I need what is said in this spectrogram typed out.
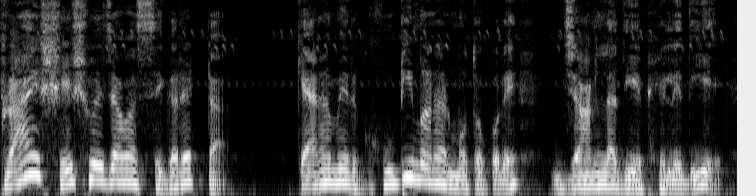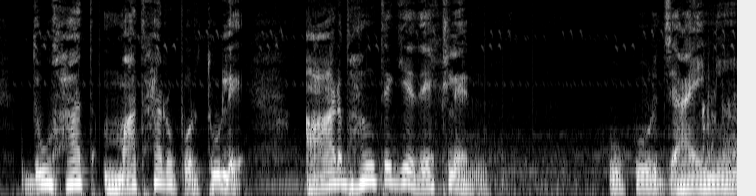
প্রায় শেষ হয়ে যাওয়া সিগারেটটা ক্যারামের ঘুঁটি মারার মতো করে জানলা দিয়ে ফেলে দিয়ে দু হাত মাথার উপর তুলে আড় ভাঙতে গিয়ে দেখলেন, কুকুর যায়নি।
